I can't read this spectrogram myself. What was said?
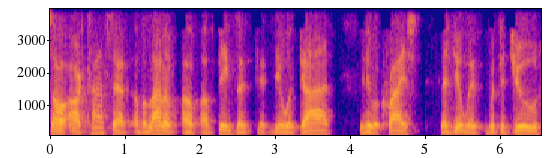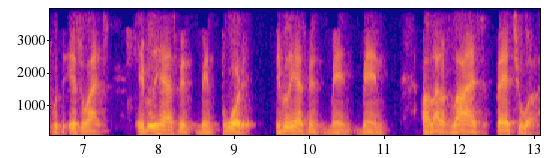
So our concept of a lot of, of, of things that deal with God, that deal with Christ, that deal with, with the Jews, with the Israelites, it really has been, been thwarted. It really has been, been, been a lot of lies fed to us.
